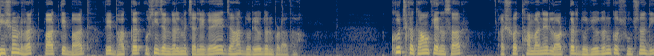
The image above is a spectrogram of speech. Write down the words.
भीषण रक्तपात के बाद वे भागकर उसी जंगल में चले गए जहाँ दुर्योधन पड़ा था। कुछ कथाओं के अनुसार अश्वत्थामा ने लौटकर दुर्योधन को सूचना दी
